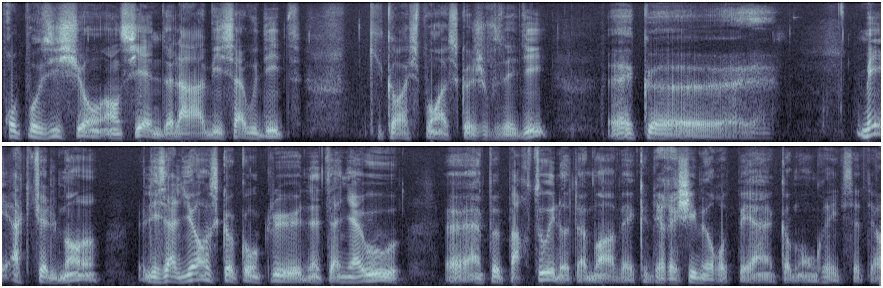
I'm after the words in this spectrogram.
proposition ancienne de l'Arabie saoudite qui correspond à ce que je vous ai dit, euh, mais actuellement, les alliances que conclut Netanyahou euh, un peu partout, et notamment avec des régimes européens comme Hongrie, etc.,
